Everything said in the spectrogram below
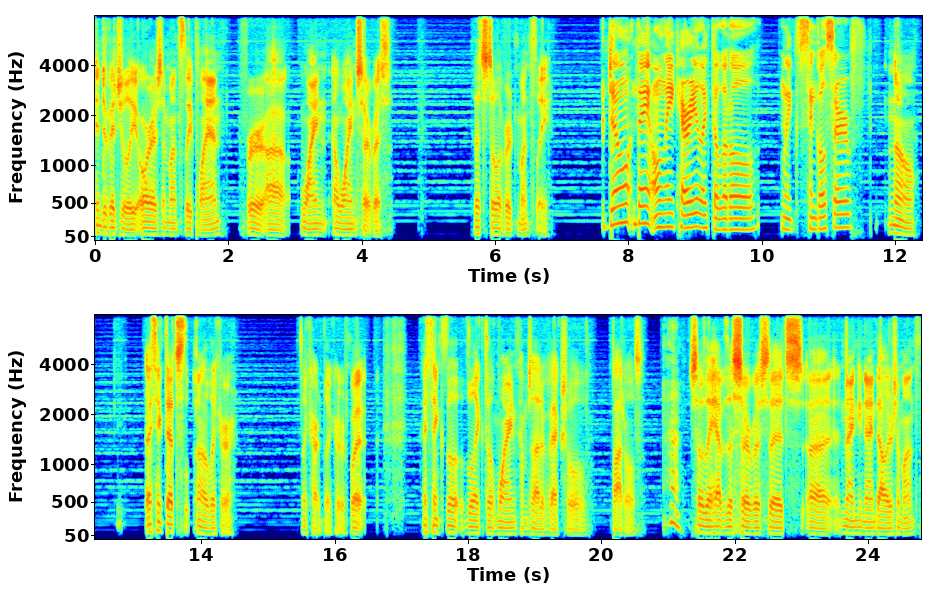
individually or as a monthly plan for uh wine a wine service that's delivered monthly. Don't they only carry like the little like single serve? No, I think that's uh, liquor, like hard liquor. But I think the like the wine comes out of actual bottles. Huh. So they have the service that's uh, ninety nine dollars a month.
